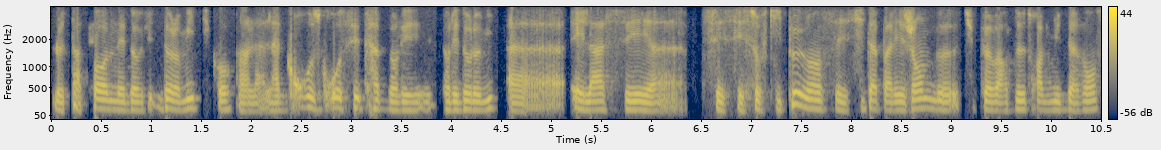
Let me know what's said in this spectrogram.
le tapone dolomitico, hein, la, la, grosse grosse étape dans les dans les Dolomites. Euh, et là, c'est euh, c'est sauf qui peut. Hein, c'est si t'as pas les jambes, tu peux avoir deux trois minutes d'avance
